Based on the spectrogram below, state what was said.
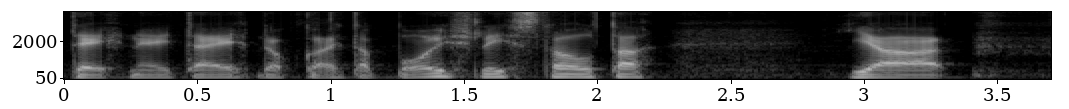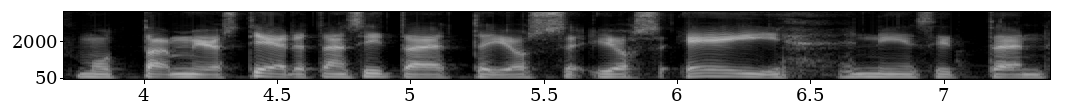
tehneitä ehdokkaita pois listolta. Ja, mutta myös tiedetään sitä, että jos, jos ei, niin sitten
